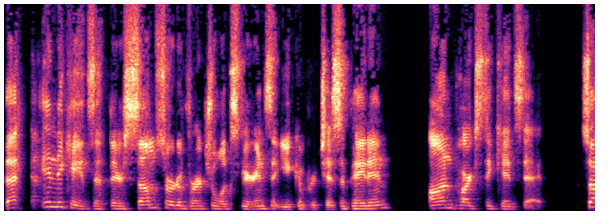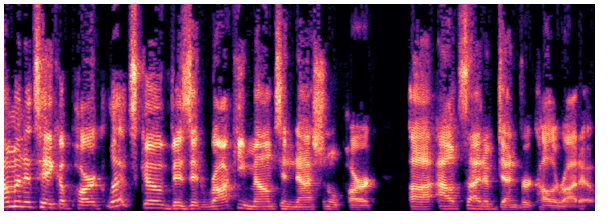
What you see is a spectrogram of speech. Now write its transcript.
That indicates that there's some sort of virtual experience that you can participate in on Parks to Kids Day. So I'm going to take a park. Let's go visit Rocky Mountain National Park uh, outside of Denver, Colorado.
